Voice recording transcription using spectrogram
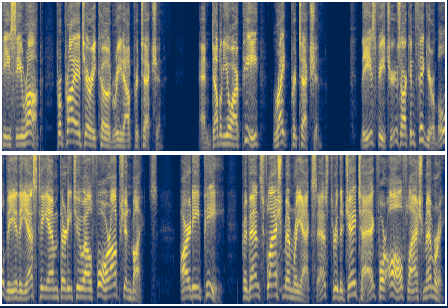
PC-ROP, proprietary code readout protection. And WRP, write protection. These features are configurable via the STM32L4 option bytes. RDP prevents flash memory access through the JTAG for all flash memory.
